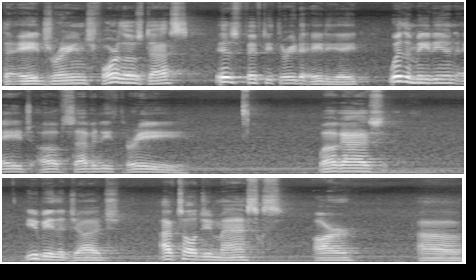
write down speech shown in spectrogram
The age range for those deaths is 53 to 88, with a median age of 73. Well, guys, you be the judge. I've told you masks are uh,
